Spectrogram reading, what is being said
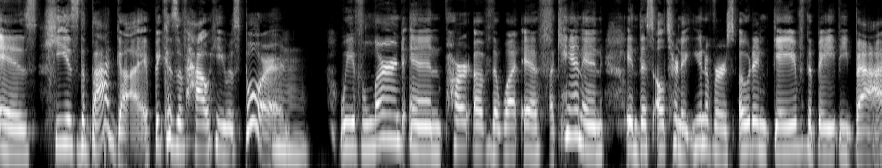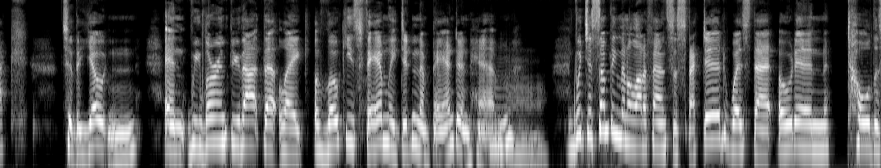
is he is the bad guy because of how he was born. Mm. We've learned in part of the what if canon in this alternate universe, Odin gave the baby back to the Jotun. And we learned through that that like Loki's family didn't abandon him. Mm which is something that a lot of fans suspected was that Odin told a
